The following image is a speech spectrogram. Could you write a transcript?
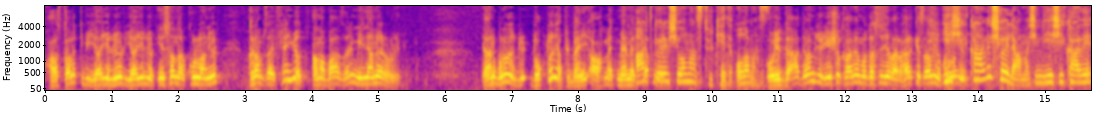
hastalık gibi yayılıyor, yayılıyor. İnsanlar kullanıyor. Gram zayıflayan yok ama bazıları milyoner oluyor. Yani bunu da doktor yapıyor. Ben Ahmet, Mehmet Artık yapmıyor. öyle bir şey olmaz Türkiye'de. Olamaz. O daha devam ediyor. Yeşil kahve modası var. Herkes alıyor, kullanıyor. Yeşil kahve şöyle ama şimdi yeşil kahve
